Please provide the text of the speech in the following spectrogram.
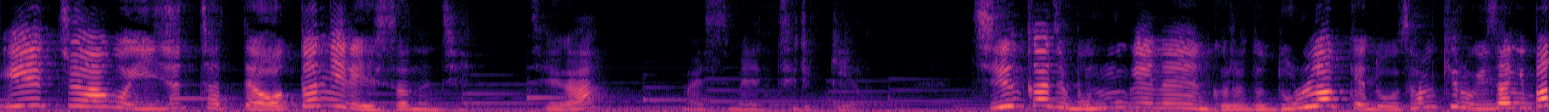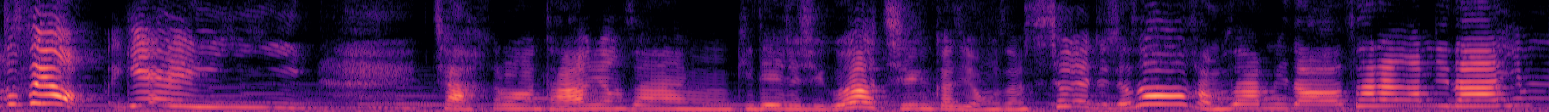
1주하고 2주차 때 어떤 일이 있었는지 제가 말씀해 드릴게요. 지금까지 몸무게는 그래도 놀랍게도 3kg 이상이 빠졌어요! 예이! 자, 그럼 다음 영상 기대해 주시고요. 지금까지 영상 시청해 주셔서 감사합니다. 사랑합니다. 힘내!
